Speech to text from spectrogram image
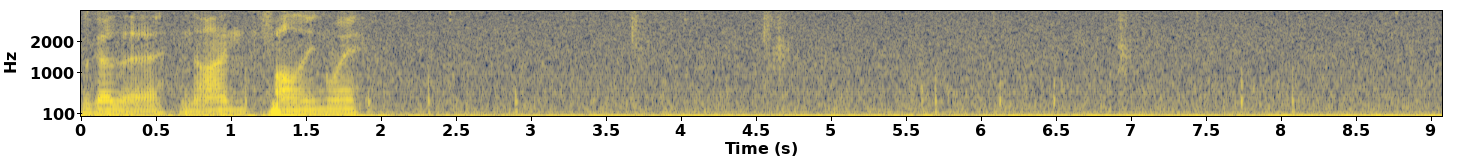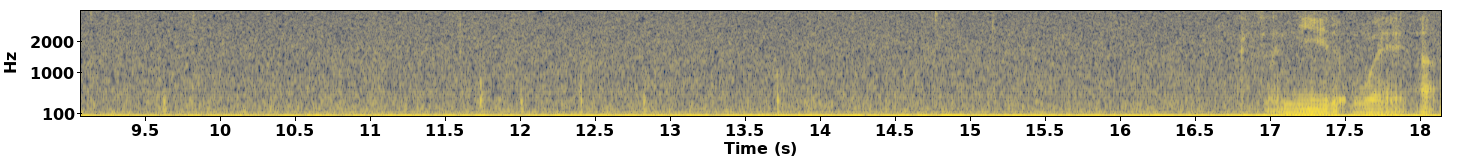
We'll go the non-falling way. Because I need way up.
